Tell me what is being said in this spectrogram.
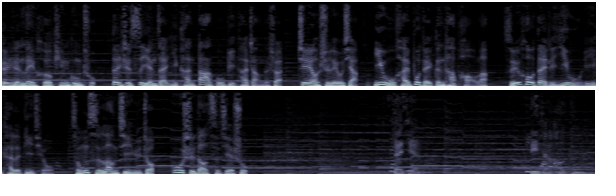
跟人类和平共处。但是四眼仔一看大古比他长得帅，这要是留下，一武还不得跟他跑了？随后带着一武离开了地球，从此浪迹宇宙。故事到此结束。再见了，迪迦奥特曼。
